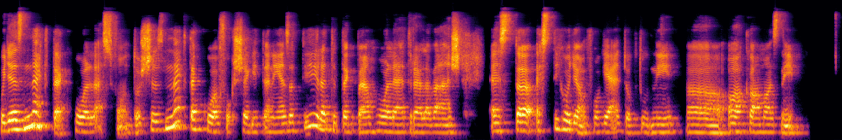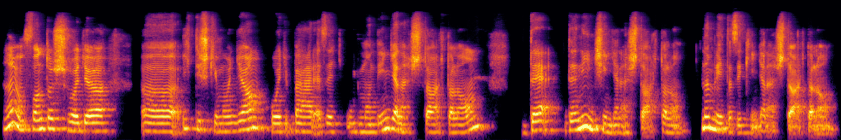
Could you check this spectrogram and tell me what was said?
hogy ez nektek hol lesz fontos, ez nektek hol fog segíteni, ez a ti életetekben hol lehet releváns, ezt, ezt ti hogyan fogjátok tudni uh, alkalmazni. Nagyon fontos, hogy uh, uh, itt is kimondjam, hogy bár ez egy úgymond ingyenes tartalom, de, de nincs ingyenes tartalom. Nem létezik ingyenes tartalom.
